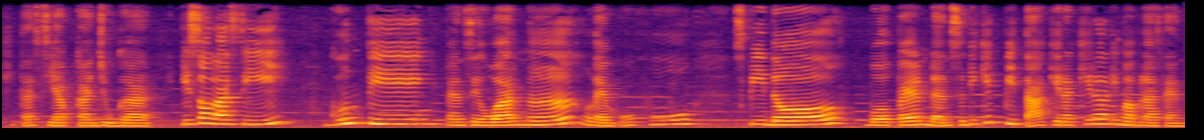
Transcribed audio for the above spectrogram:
Kita siapkan juga isolasi, gunting, pensil warna, lem uhu, spidol, bolpen, dan sedikit pita kira-kira 15 cm.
